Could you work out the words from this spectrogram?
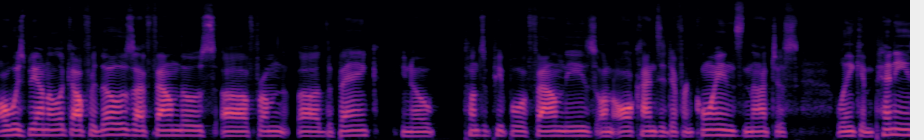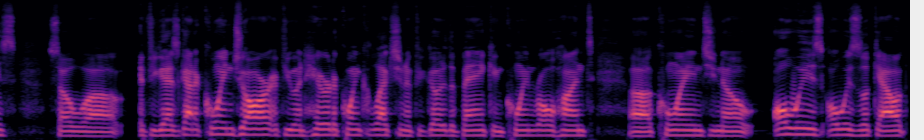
always be on the lookout for those. I found those uh, from uh, the bank. You know, tons of people have found these on all kinds of different coins, not just Lincoln pennies. So uh, if you guys got a coin jar, if you inherit a coin collection, if you go to the bank and coin roll hunt uh, coins, you know, always, always look out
